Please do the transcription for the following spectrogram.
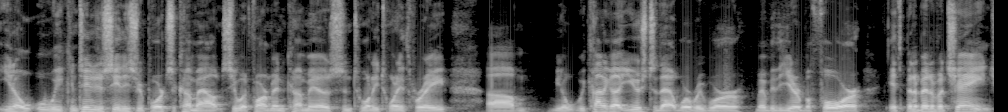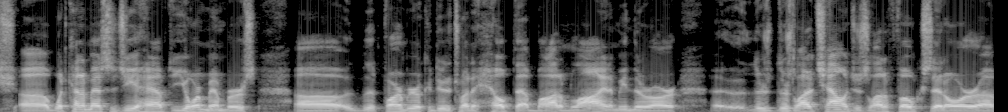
You know, we continue to see these reports that come out and see what farm income is in 2023. Um, you know, we kind of got used to that where we were maybe the year before. It's been a bit of a change. Uh, what kind of message do you have to your members uh, that Farm Bureau can do to try to help that bottom line? I mean, there are uh, there's there's a lot of challenges, a lot of folks that are uh,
